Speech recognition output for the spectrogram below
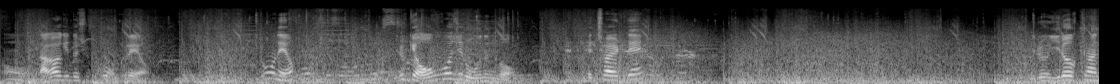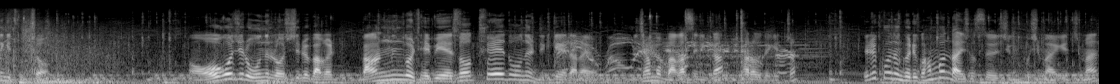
어 나가기도 쉽고 그래요. 또 오네요. 이렇게 어거지로 오는 거. 대처할 때 이러, 이렇게 하는 게 좋죠. 어, 어거지로 오는 러쉬를 막을, 막는 걸 대비해서 투헤드온을 늦게 달아요. 이제 한번 막았으니까 달아도 되겠죠 일꾼은 그리고 한 번도 안 쉬었어요. 지금 보시면 알겠지만.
